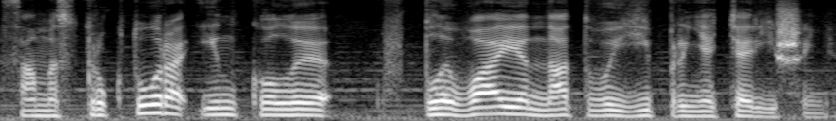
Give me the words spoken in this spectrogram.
саме структура інколи впливає на твої прийняття рішення.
